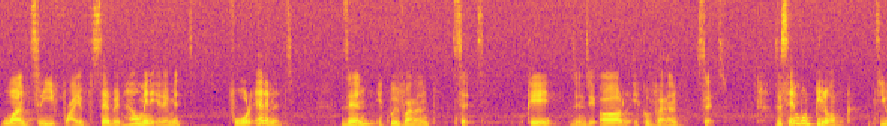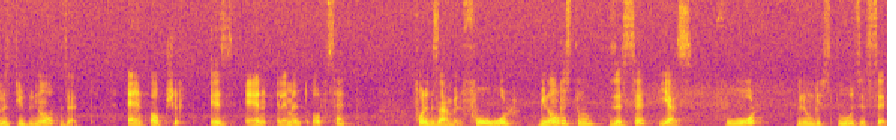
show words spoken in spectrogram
1 3 5 7 how many elements? 4 elements then equivalent sets. Okay? Then they are equivalent sets. The symbol belong it's used to denote that an object is an element of set. For example 4 belongs to the set yes. 4 belongs to the set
